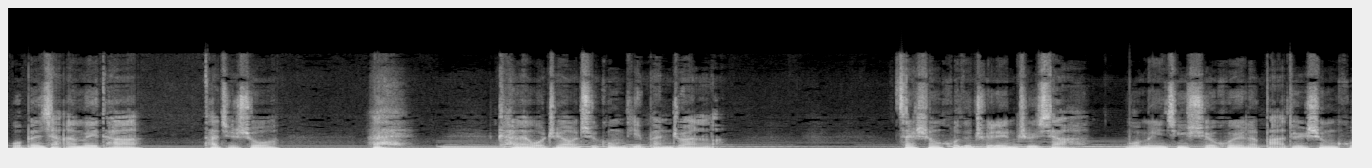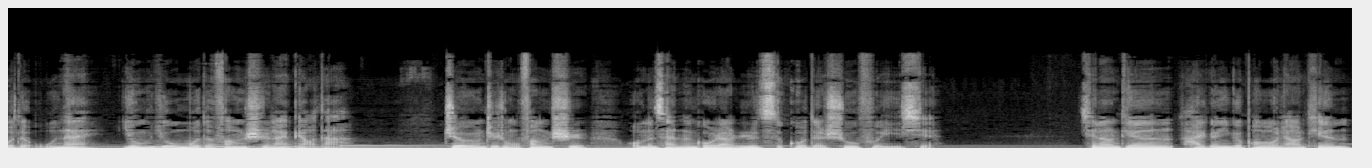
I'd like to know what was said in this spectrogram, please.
我本想安慰他，他却说：“唉，看来我真要去工地搬砖了。”在生活的锤炼之下，我们已经学会了把对生活的无奈用幽默的方式来表达。只有用这种方式，我们才能够让日子过得舒服一些。前两天还跟一个朋友聊天，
